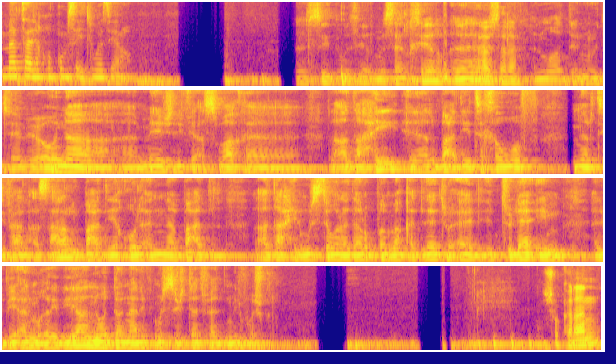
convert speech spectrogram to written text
ما تعليقكم سيد الوزيرة؟ السيد الوزير مساء الخير. المواطنون يتابعون ما يجري في أسواق آه، الأضاحي. البعض يتخوف من ارتفاع الأسعار البعض يقول أن بعض الأضاحي المستوردة ربما قد لا تلائم البيئة المغربية. نود أن نعرف مستجدات في هذا الملف. وشكرا. شكرا.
